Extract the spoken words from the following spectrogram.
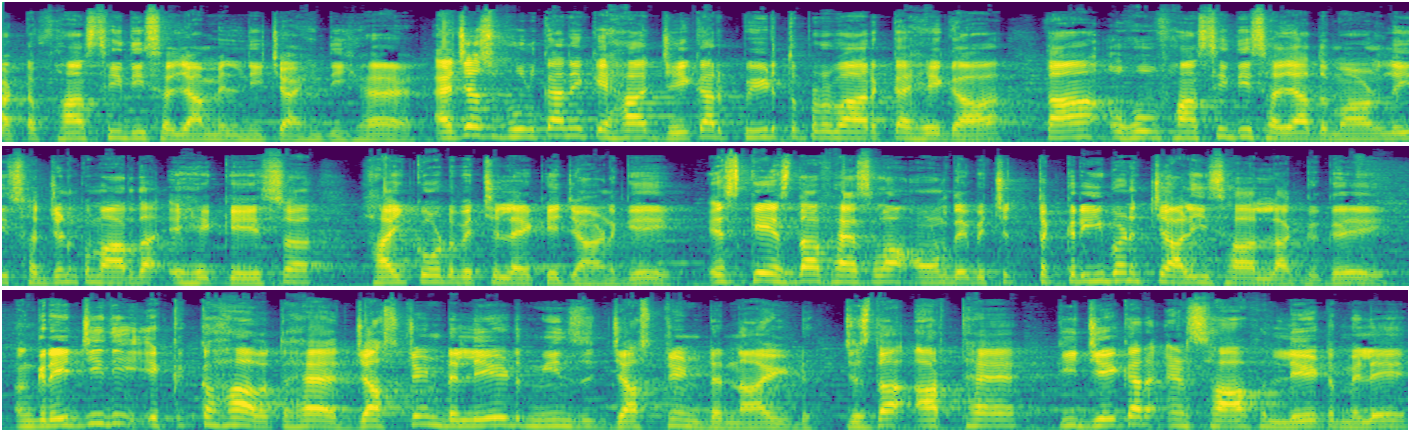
ਘੱਟ ਫਾਂਸੀ ਦੀ ਸਜ਼ਾ ਮਿਲਣੀ ਚਾਹੀਦੀ ਹੈ। ਐਚਐਸ ਫੂਲਕਾ ਨੇ ਕਿਹਾ, ਜੇਕਰ ਪੀੜਤ ਪਰਿਵਾਰ ਕਹੇਗਾ, ਤਾਂ ਉਹ ਫਾਂਸੀ ਦੀ ਸਜ਼ਾ ਦਿਵਾਉਣ ਲਈ ਸੱਜਣ ਕੁਮਾਰ ਦਾ ਇਹ ਕੇਸ ਕੇਸ ਹਾਈ ਕੋਰਟ ਵਿੱਚ ਲੈ ਕੇ ਜਾਣਗੇ। ਇਸ ਕੇਸ ਦਾ ਫੈਸਲਾ ਆਉਣ ਦੇ ਵਿੱਚ ਤਕਰੀਬਨ 40 ਸਾਲ ਲੱਗ ਗਏ। ਅੰਗਰੇਜ਼ੀ ਦੀ ਇੱਕ ਕਹਾਵਤ ਹੈ justice delayed means justice denied ਜਿਸ ਦਾ ਅਰਥ ਹੈ ਕਿ ਜੇਕਰ ਇਨਸਾਫ ਲੇਟ ਮਿਲੇ,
